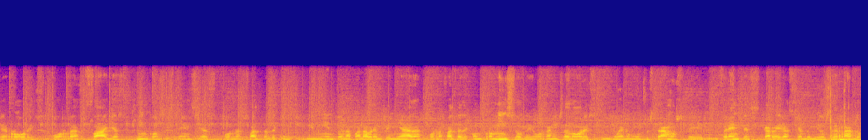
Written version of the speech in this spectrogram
errores, por las fallas, inconsistencias, por las faltas de cumplimiento en la palabra empeñada, por la falta de compromiso de organizadores y bueno, muchos tramos de, de diferentes carreras se han venido cerrando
